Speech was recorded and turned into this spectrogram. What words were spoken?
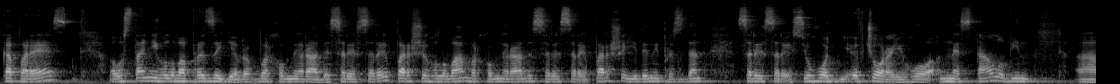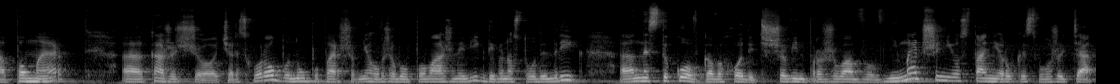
КПРС, останній голова президії Верховної Ради СРСР, перший голова Верховної Ради СРСР, перший єдиний президент СРСР. Сьогодні вчора його не стало. Він помер. Е, Кажуть, що через хворобу, ну, по-перше, в нього вже був поважний вік, 91 рік. Е, Нестиковка виходить, що він проживав в Німеччині останні роки свого життя.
